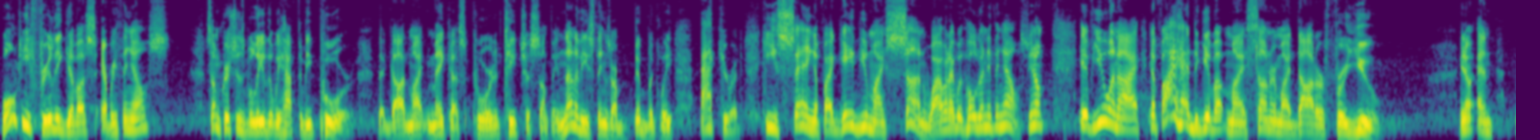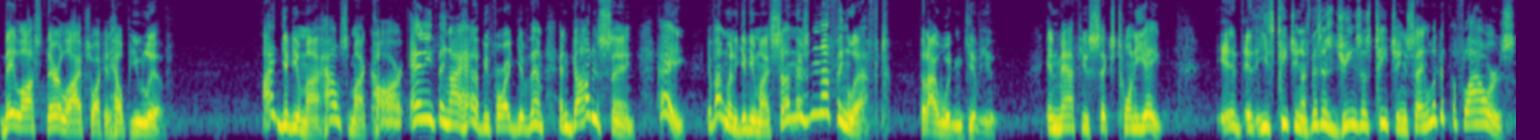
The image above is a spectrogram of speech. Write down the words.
Won't he freely give us everything else? Some Christians believe that we have to be poor, that God might make us poor to teach us something. None of these things are biblically accurate. He's saying, if I gave you my son, why would I withhold anything else? You know, if you and I, if I had to give up my son or my daughter for you, you know, and they lost their life so I could help you live. I'd give you my house, my car, anything I have before I'd give them. And God is saying, hey, if I'm going to give you my son, there's nothing left that I wouldn't give you in Matthew 6 28. It, it, he's teaching us, this is Jesus teaching, saying, Look at the flowers.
